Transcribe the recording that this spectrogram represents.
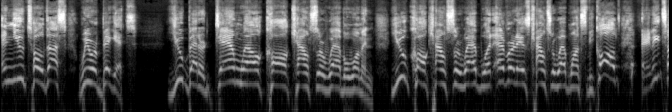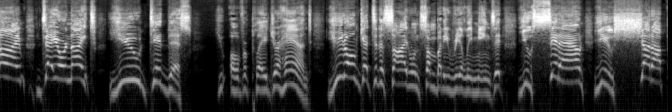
And you told us we were bigots. You better damn well call Counselor Webb a woman. You call Counselor Webb whatever it is Counselor Webb wants to be called anytime, day or night. You did this. You overplayed your hand. You don't get to decide when somebody really means it. You sit down, you shut up,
